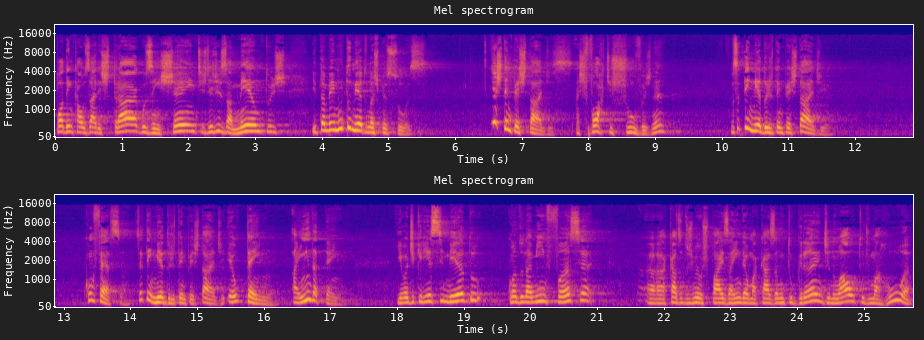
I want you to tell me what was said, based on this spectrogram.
podem causar estragos, enchentes, deslizamentos e também muito medo nas pessoas. E as tempestades, as fortes chuvas, né? Você tem medo de tempestade? Confessa, você tem medo de tempestade? Eu tenho, ainda tenho. E eu adquiri esse medo quando na minha infância, a casa dos meus pais ainda é uma casa muito grande, no alto de uma rua,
